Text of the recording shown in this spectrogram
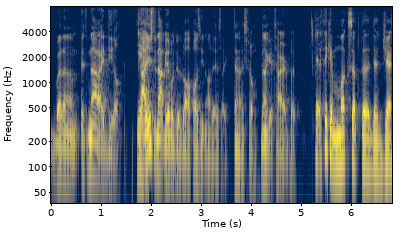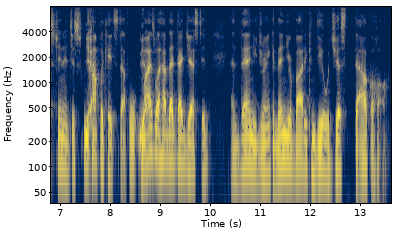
but um, it's not ideal. Yeah. I used to not be able to do it at all. If I was eating all day, it's like then I just feel then I get tired. But I think it mucks up the digestion. It just Yeah. complicates stuff. Well, Yeah. Might as well have that digested, and then you drink, and then your body can deal with just the alcohol.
